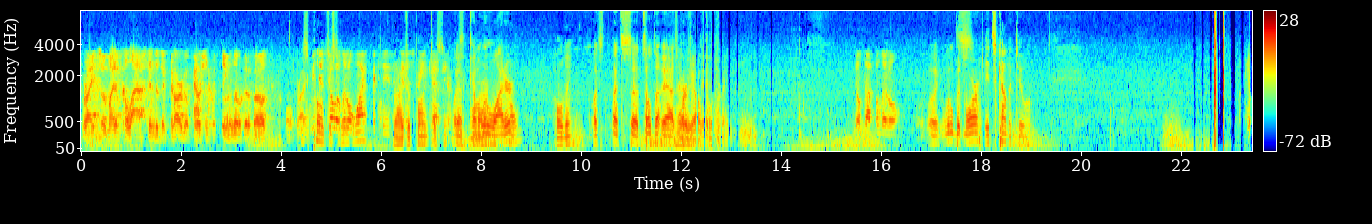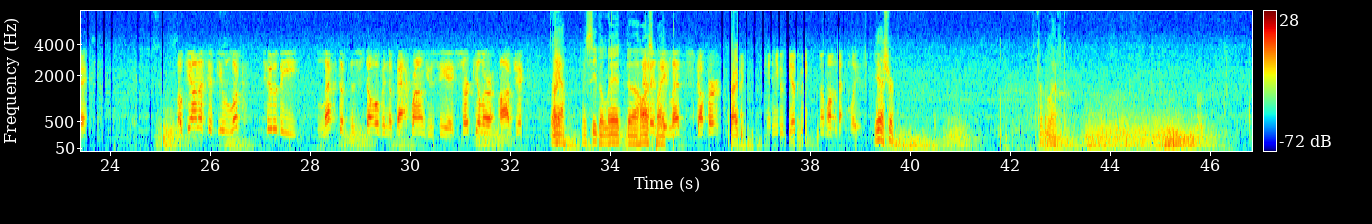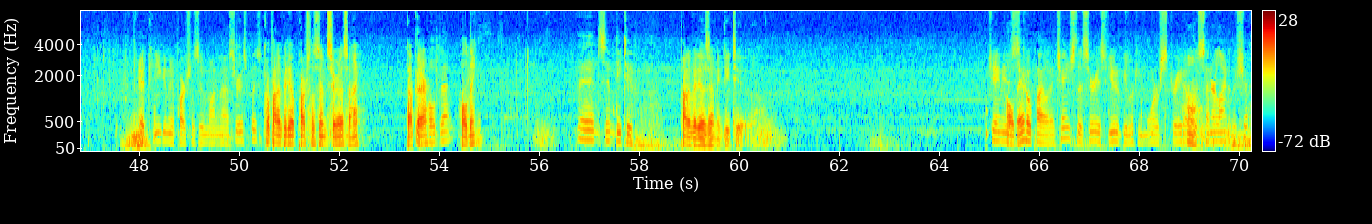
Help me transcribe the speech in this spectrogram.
Right, so it might have collapsed into the cargo portion. We're seeing a little bit of both. Right. We Pull just just go a a little little wide, please, Roger get point. Just a Let's come a little wider. Hold. Holding. Let's let's uh, tilt up. Yeah, it's there perfect. go. Dave. Built up a little. A little bit more. It's coming to him. Okay. Okeanos, if you look to the left of the stove in the background, you see a circular object. Right. Yeah, I see the lead uh, That hose is pipe. a lead scupper. Right. Can you give me some on that, please? Yeah, sure. Coming left. Ed, can you give me a partial zoom on uh, Seirios, please? Copilot video partial zoom Seirios I. About Good. there. Hold that. Holding. And zoom D2. Pilot video zooming D2. Jamie, Hold this co-pilot. I changed the Seirios view to be looking more straight up Huh. the center line of the ship.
